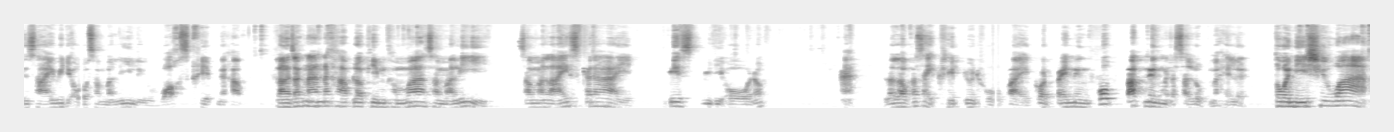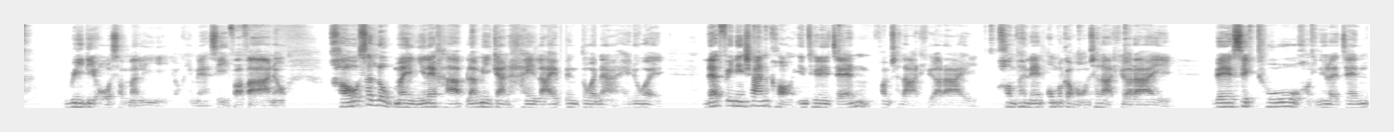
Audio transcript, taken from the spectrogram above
Insight วิดีโอ Summary หรือ Vox Script นะครับหลังจากนั้นนะครับเราพิมพ์คำว่า Summary Summarize ก็ได้ this video เนาะ แล้วเราก็ใส่คลิป YouTube ไป กดไปหนึ่งปุ๊บปั๊บหนึ่งมันจะสรุปมาให้เลย ตัวนี้ชื่อว่า Video Summary โอเคไหมสีฟ้าๆเนาะเขาสรุปมาอย่างนี้เลยครับ แล้วมีการไฮไลท์เป็นตัวหนาให้ด้วย definition ของ intelligent ความฉลาดคืออะไร component องค์ประกอบของฉลาดคืออะไร basic tool ของ intelligence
